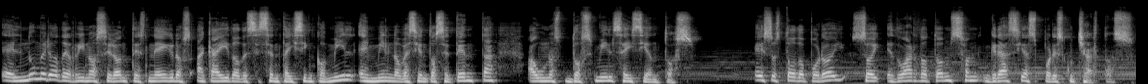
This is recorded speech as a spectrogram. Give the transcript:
El número de rinocerontes negros ha caído de 65.000 en 1970 a unos 2.600. Eso es todo por hoy. Soy Eduardo Thompson. Gracias por escucharnos.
